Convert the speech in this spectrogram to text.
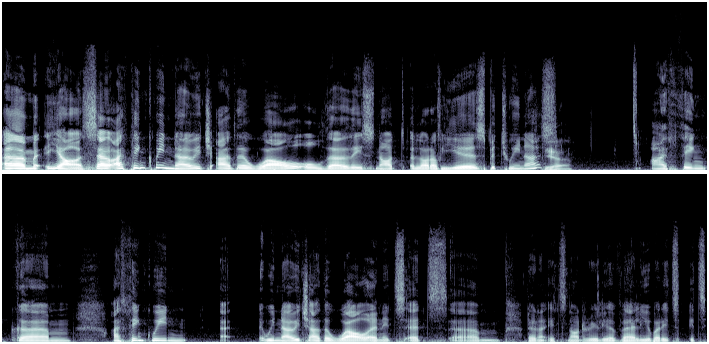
Um, yeah, so I think we know each other well, although there's not a lot of years between us. Yeah. I think um, I think we kn- uh, we know each other well, and it's it's um, I don't know. It's not really a value, but it's it's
